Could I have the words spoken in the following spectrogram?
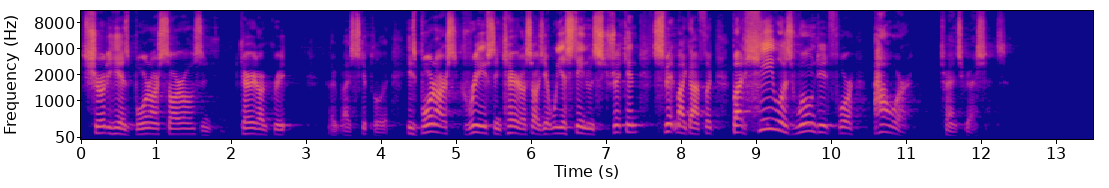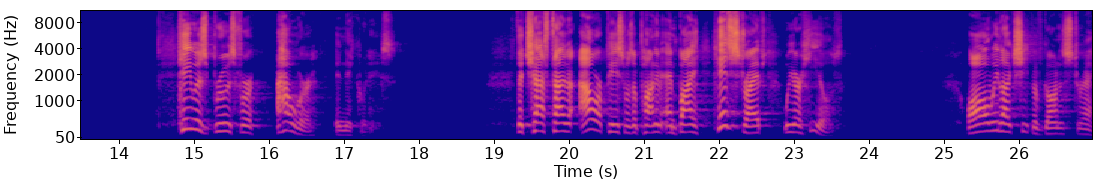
Surely he has borne our sorrows and carried our grief. I, skipped a little bit. He's borne our griefs and carried our sorrows, yet we esteemed him stricken, smitten by God, afflicted. But he was wounded for our transgressions. He was bruised for our iniquities. The chastisement of our peace was upon him, and by his stripes we are healed. All we like sheep have gone astray.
